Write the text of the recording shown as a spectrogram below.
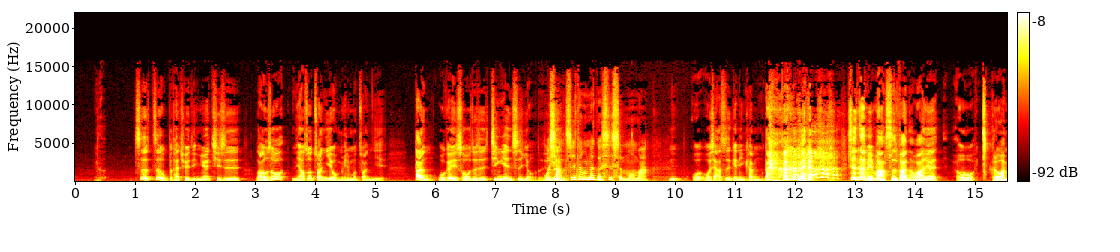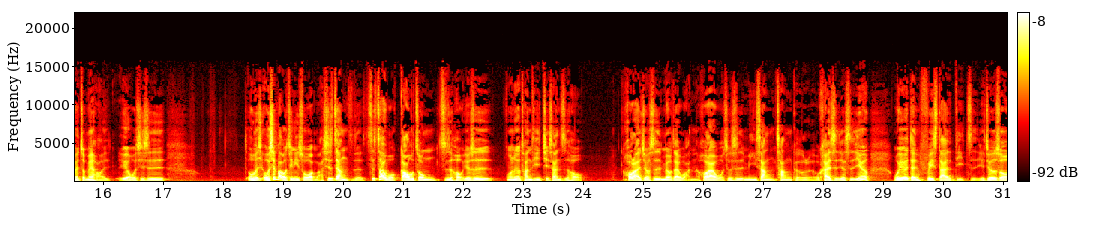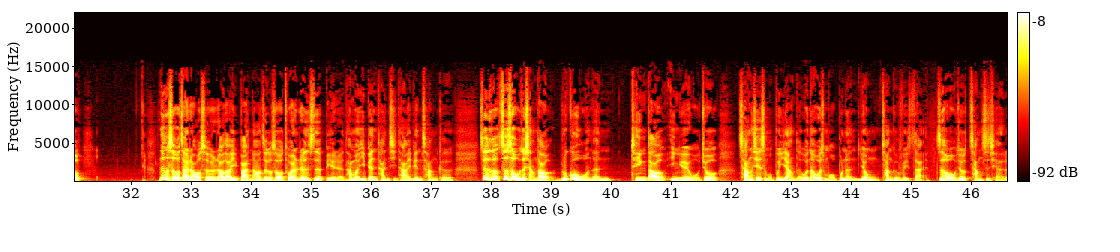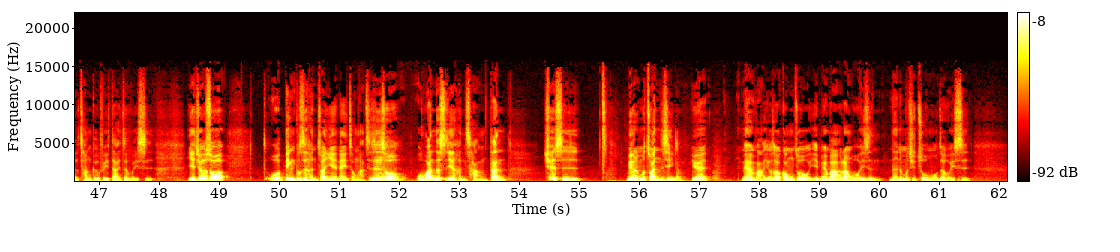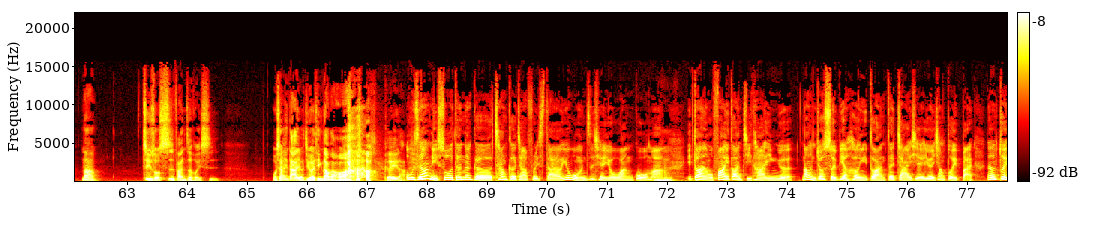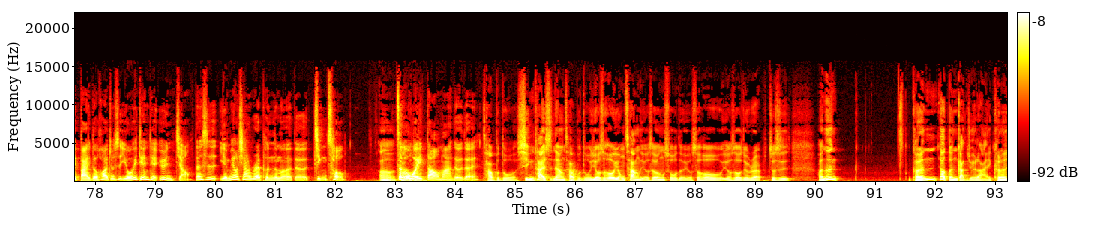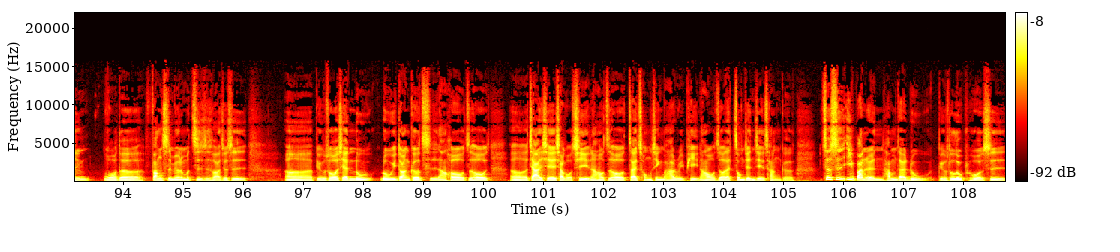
这这我不太确定，因为其实老实说，你要说专业，我没那么专业，但我可以说就是经验是有的。就是我想知道那个是什么嘛？我我下次给你看牡丹，没，现在没办法示范，好不好？因为我可能我还没准备好，因为我其实我们我先把我经历说完吧。其实这样子的，是在我高中之后，也是我那个团体解散之后，后来就是没有再玩了。后来我就是迷上唱歌了，我开始就是因为我有一点 freestyle 的底子，也就是说。那个时候在饶舌饶到一半，然后这个时候突然认识了别人，他们一边弹吉他一边唱歌，这个时候，这时候我就想到，如果我能听到音乐，我就唱些什么不一样的。问他为什么我不能用唱歌 freestyle？之后我就尝试起来了唱歌 freestyle 这回事。也就是说，我并不是很专业那一种啊，只是说我玩的时间很长，但确实没有那么专心，因为没办法，有时候工作也没有办法让我一直能那么去琢磨这回事。那至于说示范这回事，我相信大家有机会听到的，好吧？可以啦。我知道你说的那个唱歌加 freestyle，因为我们之前有玩过嘛，嗯一段我放一段吉他音乐，然后你就随便哼一段，再加一些有点像对白，但是对白的话就是有一点点韵脚，但是也没有像 rap 那么的紧凑，嗯，这个味道嘛，对不对？差不多，形态是那样差不多。有时候用唱的，有时候用说的，有时候有时候就 rap，就是反正可能要等感觉来。可能我的方式没有那么自制化，就是呃，比如说先录录一段歌词，然后之后呃加一些效果器，然后之后再重新把它 repeat，然后我之后在中间接唱歌。这是一般人他们在录，比如说 loop 或者是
